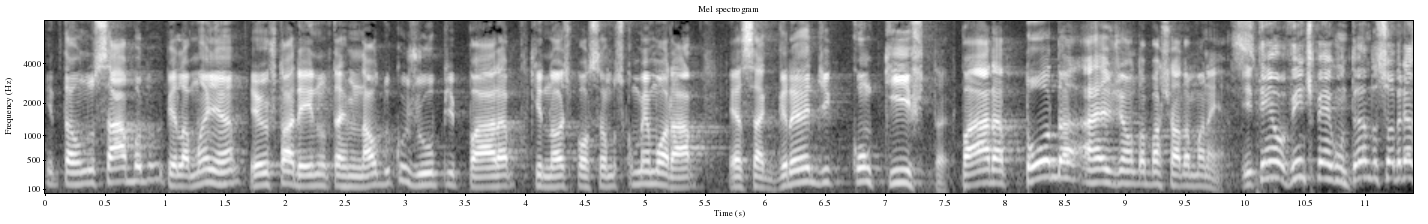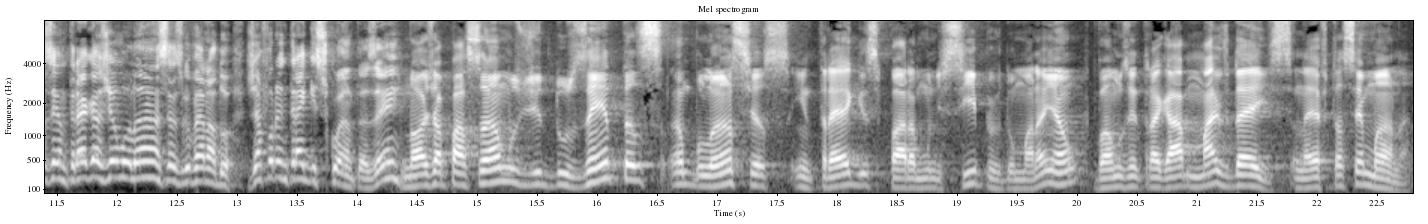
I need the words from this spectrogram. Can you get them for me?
Então, no sábado, pela manhã, eu estarei no terminal do Cujupe para que nós possamos comemorar essa grande conquista para toda a região da Baixada Maranhense. E tem ouvinte perguntando sobre as entregas de ambulâncias, governador. Já foram entregues quantas, hein? Nós já passamos de 200 ambulâncias entregues para municípios do Maranhão. Vamos entregar mais 10 nesta semana.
